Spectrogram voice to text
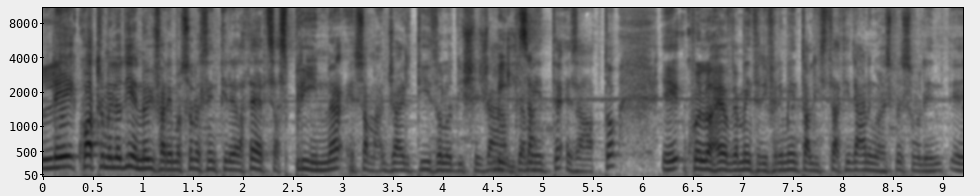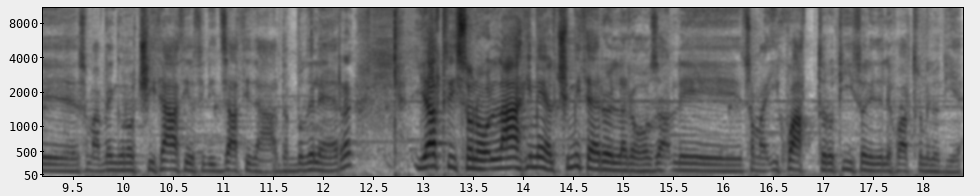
le quattro melodie noi vi faremo solo sentire la terza Spleen insomma già il titolo dice già Milza. ampiamente esatto e quello è ovviamente riferimento agli stati d'animo che spesso eh, insomma, vengono citati e utilizzati da, da Baudelaire gli altri sono Lacrime al cimitero e La rosa le- insomma i quattro titoli delle quattro melodie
